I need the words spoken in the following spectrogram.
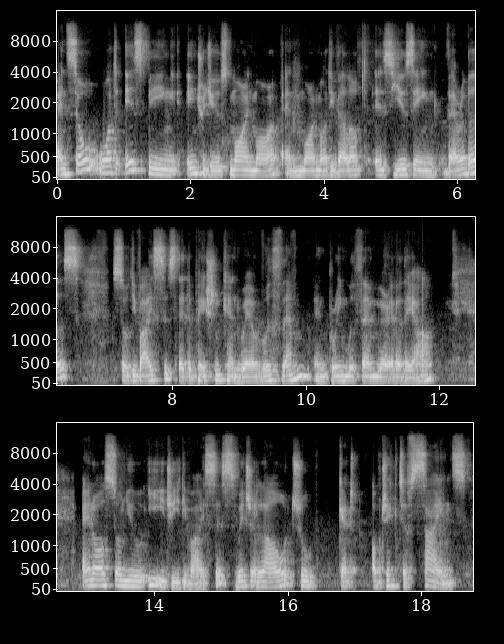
And so, what is being introduced more and more and more and more developed is using wearables, so devices that the patient can wear with them and bring with them wherever they are, and also new EEG devices which allow to get objective signs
